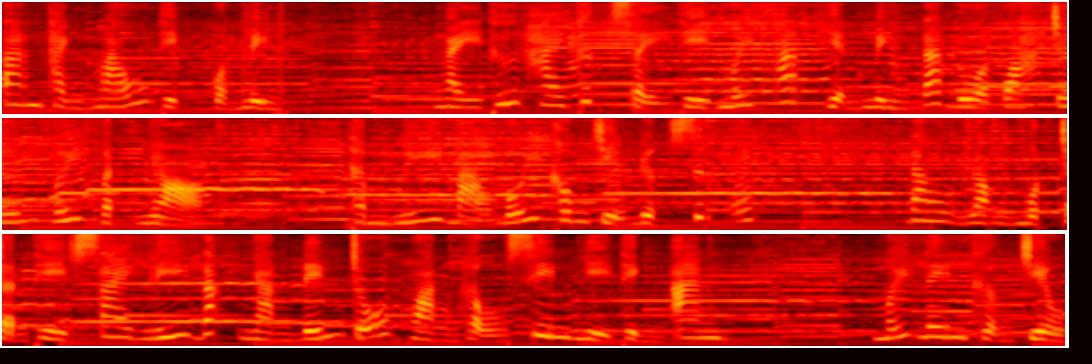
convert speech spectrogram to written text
tan thành máu thịt của mình. Ngày thứ hai thức dậy thì mới phát hiện mình đã đùa quá trớn với vật nhỏ. Thầm nghĩ bảo bối không chịu được sức ép. Đau lòng một trận thì sai Lý Đắc Nhàn đến chỗ Hoàng hậu xin nghỉ thỉnh an. Mới lên thượng triều.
